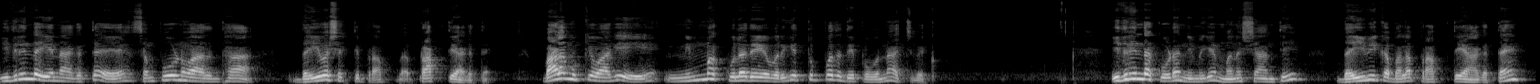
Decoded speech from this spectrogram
ಇದರಿಂದ ಏನಾಗುತ್ತೆ? ಸಂಪೂರ್ಣವಾದಂತಹ ದೈವಶಕ್ತಿ ಪ್ರಾಪ್, ಪ್ರಾಪ್ತಿಯಾಗುತ್ತೆ. ಬಹಳ ಮುಖ್ಯವಾಗಿ ನಿಮ್ಮ ಕುಲದೇವರಿಗೆ ತುಪ್ಪದ ದೀಪವನ್ನು ಹಚ್ಚಬೇಕು. ಇದರಿಂದ ಕೂಡ ನಿಮಗೆ ಮನಃಶಾಂತಿ, ದೈವಿಕ ಬಲ ಪ್ರಾಪ್ತಿ ಆಗತ್ತೆ.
